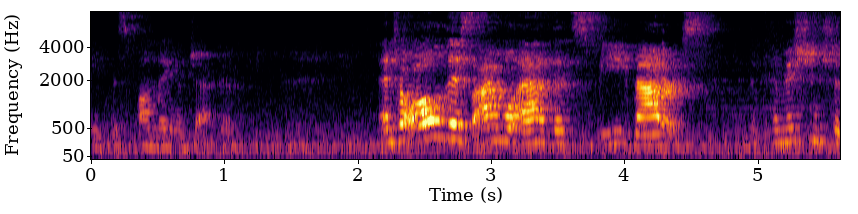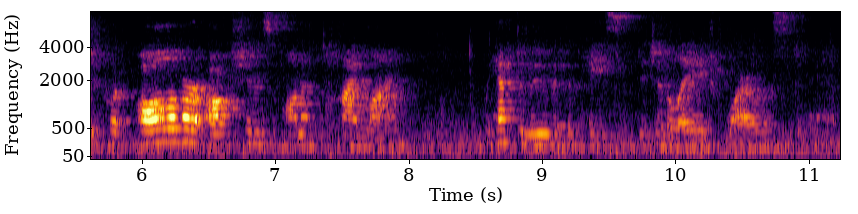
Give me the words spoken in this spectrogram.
meet this funding objective. And to all of this, I will add that speed matters. The Commission should put all of our auctions on a timeline. Have to move at the pace of digital age wireless demand.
